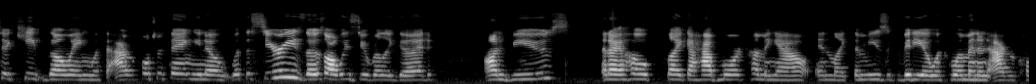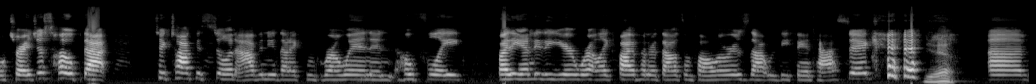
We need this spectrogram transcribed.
to keep going with the agriculture thing. You know, with the series, those always do really good on views. and I hope like I have more coming out in like the music video with women in agriculture. I just hope that TikTok is still an avenue that I can grow in, and hopefully by the end of the year we're at like 500,000 followers. That would be fantastic. Yeah. um,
